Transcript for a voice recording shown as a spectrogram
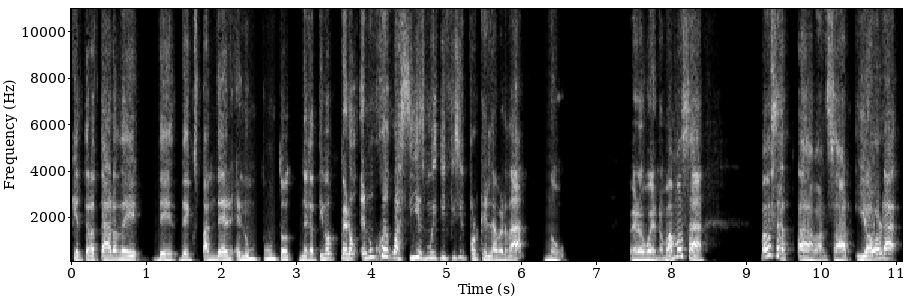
que tratar de, de, de expander en un punto negativo, pero en un juego así es muy difícil porque la verdad, no. Pero bueno, vamos a, vamos a, a avanzar y ahora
